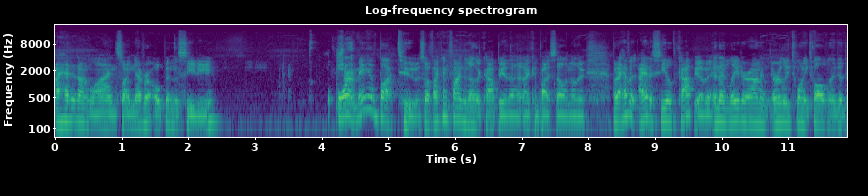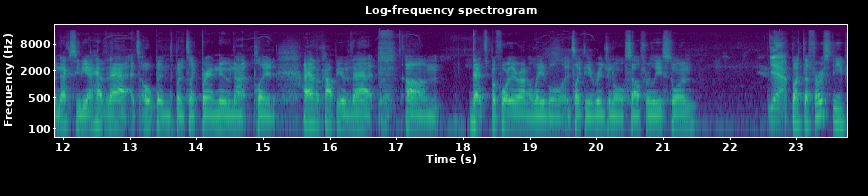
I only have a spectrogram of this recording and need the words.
I had it online, so I never opened the CD. Or I may have bought two, so if I can find another copy of that, I can probably sell another. But I have a, I had a sealed copy of it, and then later on in early 2012, when they did the next CD, I have that. It's opened, but it's like brand new, not played. I have a copy of that. Um, that's before they were on a label. It's like the original self-released one. Yeah. But the first EP,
